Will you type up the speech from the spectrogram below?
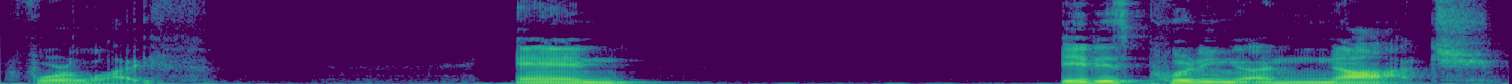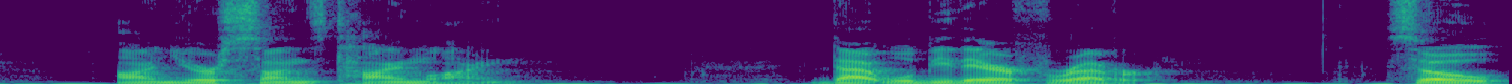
for life and it is putting a notch on your son's timeline that will be there forever. So,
